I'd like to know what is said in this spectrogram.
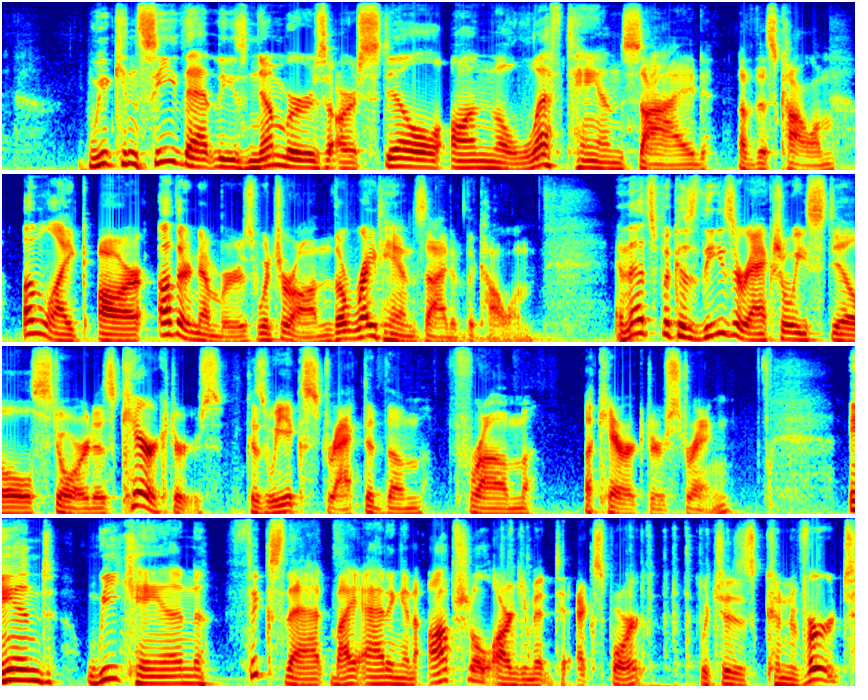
we can see that these numbers are still on the left-hand side of this column, unlike our other numbers, which are on the right-hand side of the column. And that's because these are actually still stored as characters, because we extracted them from a character string. And we can fix that by adding an optional argument to export, which is convert,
